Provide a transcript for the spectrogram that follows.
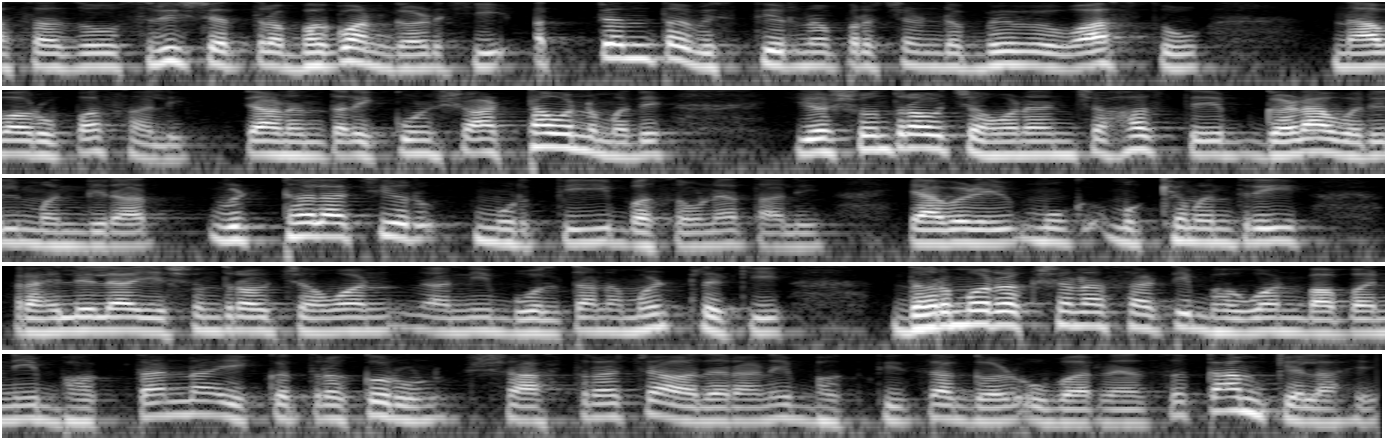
असा जो श्रीक्षेत्र भगवानगड ही अत्यंत विस्तीर्ण प्रचंड भव्य वास्तू नावारूपास आली. त्यानंतर एकोणीसशे अठ्ठावन्नमध्ये यशवंतराव चव्हाणांच्या हस्ते गडावरील मंदिरात विठ्ठलाची मूर्ती बसवण्यात आली. यावेळी मुख मुख्यमंत्री राहिलेल्या यशवंतराव चव्हाण यांनी बोलताना म्हटलं की धर्मरक्षणासाठी भगवान बाबांनी भक्तांना एकत्र करून शास्त्राच्या आधाराने भक्तीचा गड उभारण्याचं काम केलं आहे.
